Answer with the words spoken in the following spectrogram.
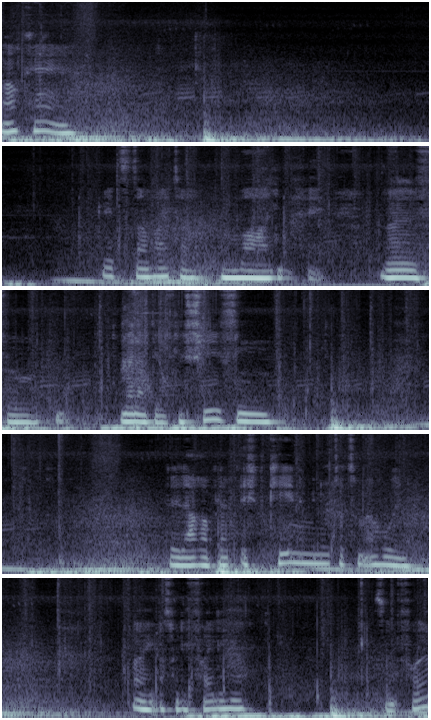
Okay. Geht's da weiter? Mann, ey. Wölfe. Männer, die auf mich schießen. Der Lara bleibt echt keine Minute zum Erholen. Ah, erstmal die Pfeile hier. Sind voll,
